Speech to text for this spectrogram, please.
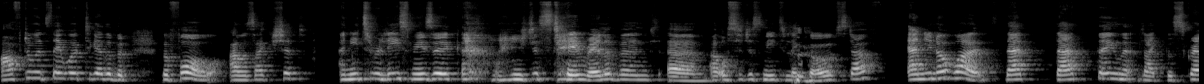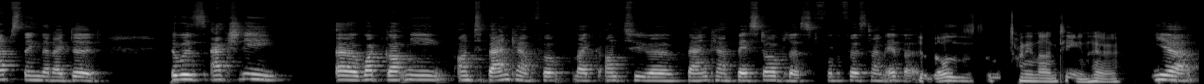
afterwards they worked together, but before I was like, shit, I need to release music. I need to stay relevant. Um, I also just need to let go of stuff. And you know what? That that thing that like the scraps thing that I did, it was actually uh, what got me onto Bandcamp for like onto a Bandcamp best of list for the first time ever. Yeah, that was 2019. Hey, Yeah,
